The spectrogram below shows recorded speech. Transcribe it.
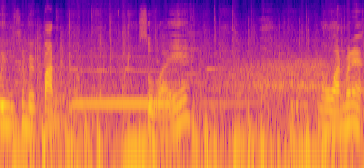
วิ่งขึ้นไปปั่น วย โนวันปะเนี่ย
